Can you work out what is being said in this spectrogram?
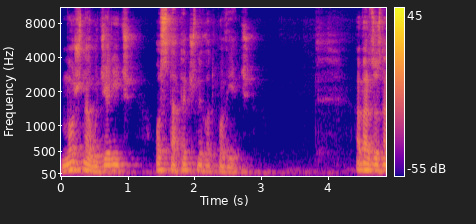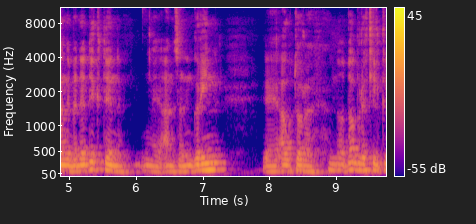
można udzielić ostatecznych odpowiedzi. A bardzo znany benedyktyn e, Anselm Green, e, autor no, dobrych kilku,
